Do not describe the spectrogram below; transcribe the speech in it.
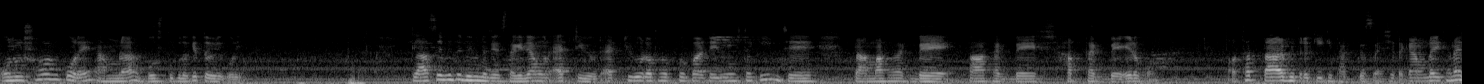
অনুসরণ করে আমরা বস্তুগুলোকে তৈরি করি। ক্লাসের ভিতরে বিভিন্ন জিনিস থাকে, যেমন অ্যাট্রিবিউট অ্যাট্রিবিউট অথবা প্রপার্টি জিনিসটা কি? যে তার মাথা থাকবে, পা থাকবে, হাত থাকবে, এরকম। অর্থাৎ তার ভিতরে কি কি থাকতেছে? সেটাকে আমরা এখানে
